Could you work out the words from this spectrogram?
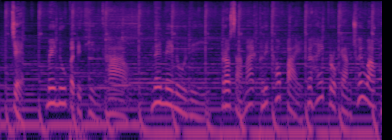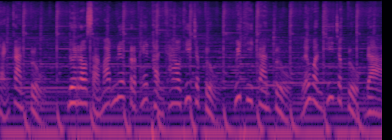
7. เมนูปฏิทินข้าว ในเมนูนี้เราสามารถคลิกเข้าไปเพื่อให้โปรแกรมช่วยวางแผนการปลูก โดยเราสามารถเลือกประเภทพันธุ์ข้าวที่จะปลูก วิธีการปลูกและวันที่จะปลูกได้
